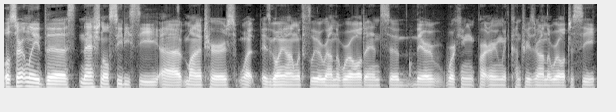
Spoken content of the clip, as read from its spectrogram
Well, certainly the national CDC uh, monitors what is going on with flu around the world, and so they're working, partnering with countries around the world to see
